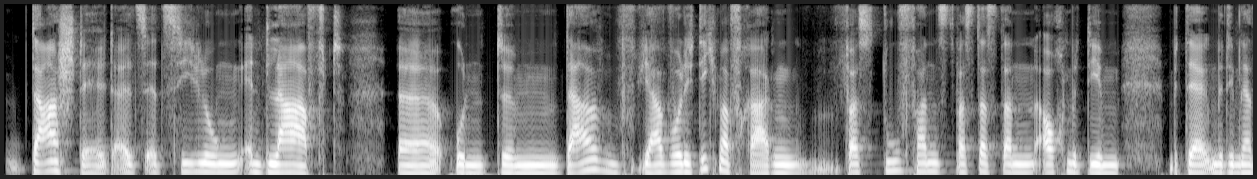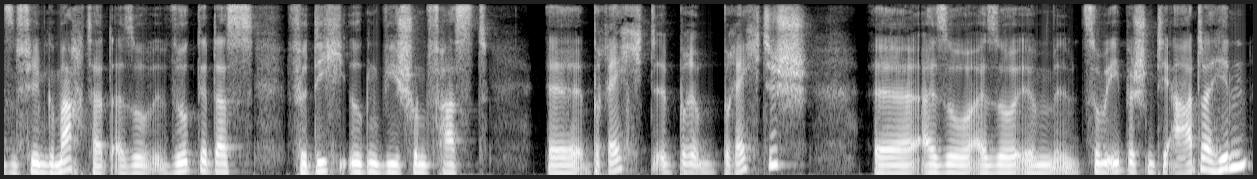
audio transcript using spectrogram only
darstellt, als Erzählung entlarvt. Äh, und ähm, da ja wollte ich dich mal fragen, was du fandst, was das dann auch mit dem mit der mit dem ganzen Film gemacht hat. Also wirkte das für dich irgendwie schon fast äh, brecht, bre brechtisch? Äh, also, also im, zum epischen Theater hin?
